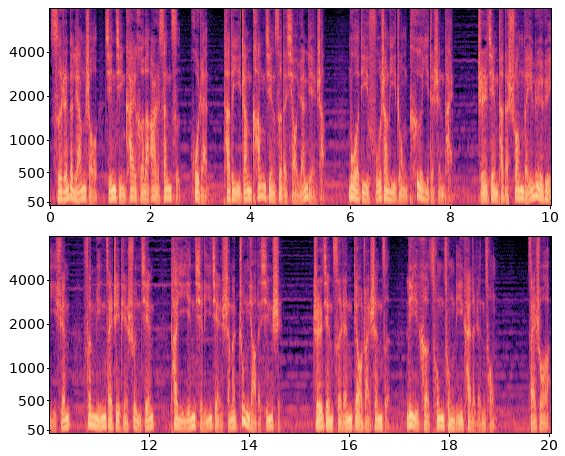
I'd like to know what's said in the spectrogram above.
此人的两手仅仅开合了二三次，忽然他的一张康健色的小圆脸上，蓦地浮上了一种特异的神态。只见他的双眉略略一宣，分明在这片瞬间，他已引起了一件什么重要的心事。只见此人调转身子，立刻匆匆离开了人丛。再说，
